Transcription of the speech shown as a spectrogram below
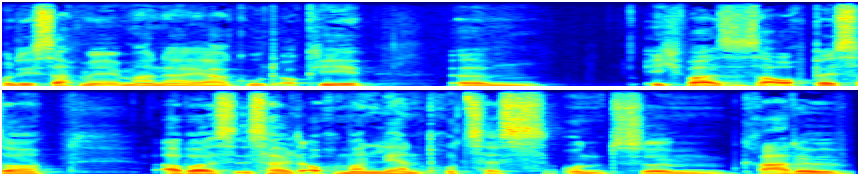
Und ich sage mir immer, naja, gut, okay, ähm, ich weiß es auch besser, aber es ist halt auch immer ein Lernprozess. Und ähm, gerade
